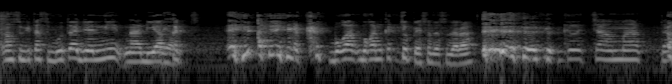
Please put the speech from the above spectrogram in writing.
langsung kita sebut aja nih Nadia Iya. Kec. Bukan bukan kecup ya saudara-saudara. Kecamatan.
